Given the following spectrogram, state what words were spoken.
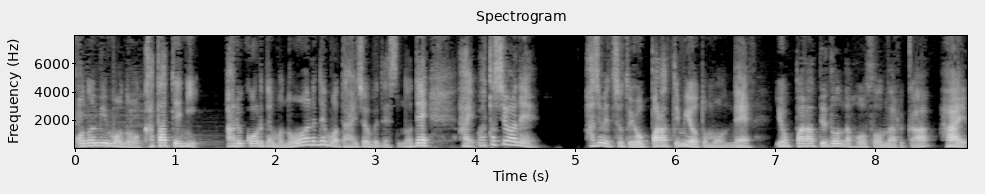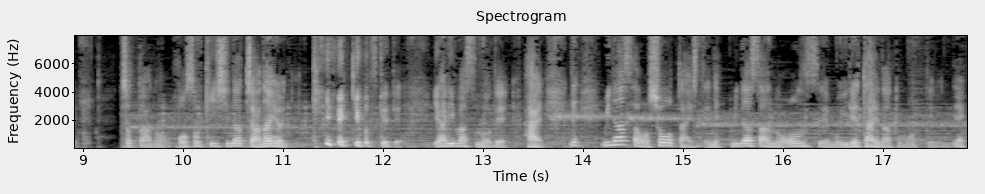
お飲み物を片手に、アルコールでもノンアルでも大丈夫ですので、はい、私はね、初めてちょっと酔っ払ってみようと思うんで、酔っ払ってどんな放送になるか、はい、ちょっとあの、放送禁止になっちゃわないように 気をつけてやりますので、はい。で、皆さんを招待してね、皆さんの音声も入れたいなと思ってるんで、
